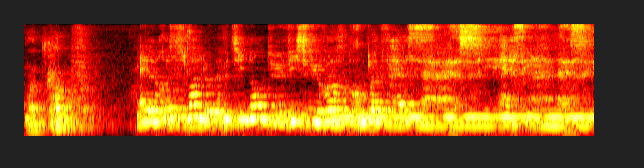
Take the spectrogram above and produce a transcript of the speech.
Mein Kampf. Elle reçoit le petit nom du vice-führer Rudolf Hess. Hesse. Je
